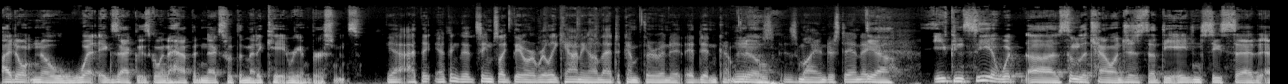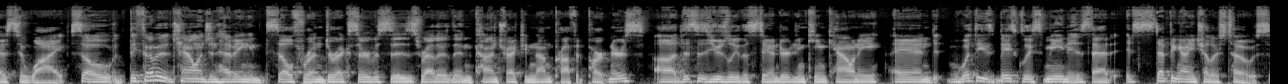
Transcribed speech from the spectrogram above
I don't know what exactly is going to happen next with the Medicaid reimbursements. Yeah, I think I think it seems like they were really counting on that to come through, and it, it didn't come through. No. Is, is my understanding. Yeah, you can see what uh, some of the challenges that the agency said as to why. So they found it a challenge in having self-run direct services rather than contracting nonprofit partners. Uh, this is usually the standard in King County, and what these basically mean is that it's stepping on each other's toes,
